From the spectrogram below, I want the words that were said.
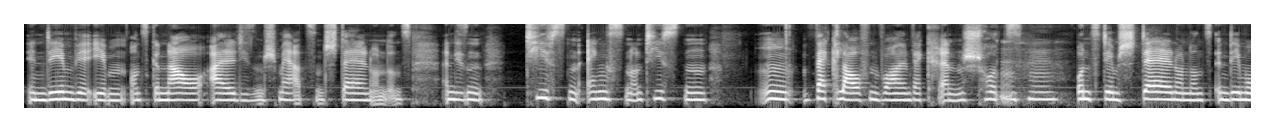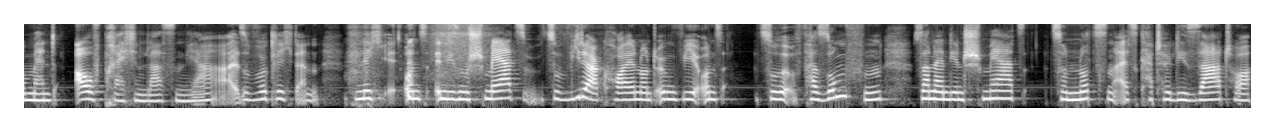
Indem wir eben uns genau all diesen Schmerzen stellen und uns an diesen tiefsten Ängsten und tiefsten Mm, weglaufen wollen, wegrennen, Schutz, mhm. uns dem stellen und uns in dem Moment aufbrechen lassen, ja. Also wirklich dann nicht uns in diesem Schmerz zu wiederkäuen und irgendwie uns zu versumpfen, sondern den Schmerz zu nutzen als Katalysator,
